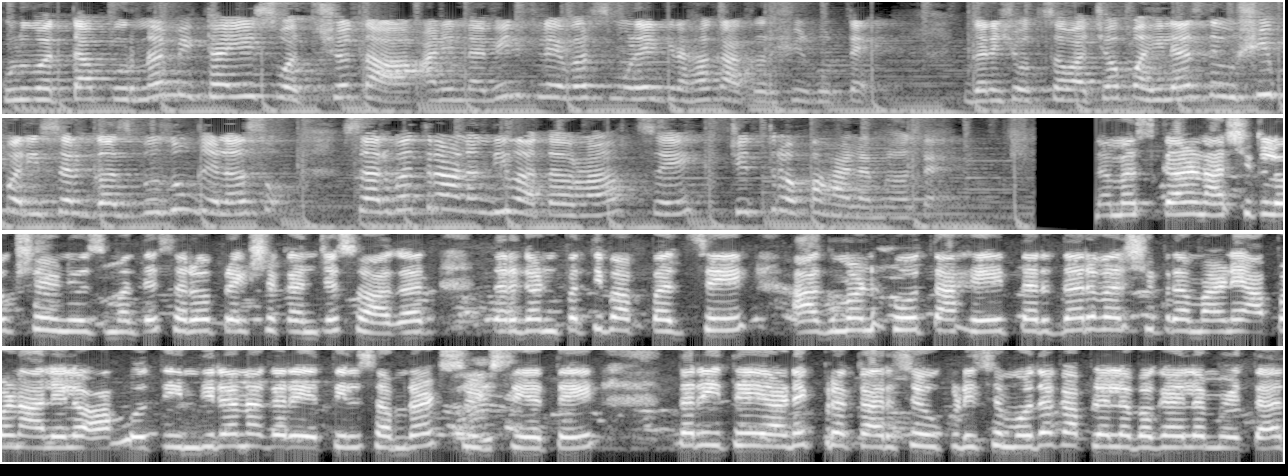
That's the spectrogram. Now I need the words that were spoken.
गुणवत्तापूर्ण मिठाई स्वच्छता आणि नवीन फ्लेवर्समुळे ग्राहक आकर्षित होते. गणेशोत्सवाच्या पहिल्याच दिवशी परिसर गजबजून गेला असून सर्वत्र आनंदी वातावरणाचे चित्र पाहायला मिळत आहे. नमस्कार नाशिक लोकशाही न्यूजमध्ये सर्व प्रेक्षकांचे स्वागत. तर गणपती बाप्पाचे आगमन होत आहे तर दरवर्षीप्रमाणे आपण आलेलो आहोत. इंदिरानगर येथील सम्राट स्वीट्स येथे. तर इथे अनेक प्रकारचे उकडीचे मोदक आपल्याला बघायला मिळतात.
